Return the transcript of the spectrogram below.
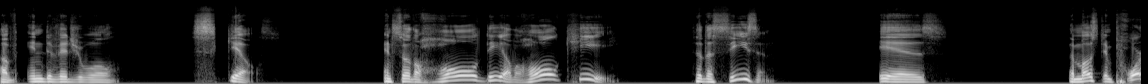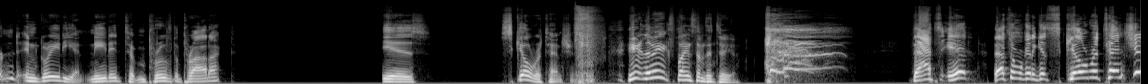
of individual skills. And so the whole deal, the whole key to the season is the most important ingredient needed to improve the product is skill retention. Here, let me explain something to you. That's it? That's what we're going to get skill retention?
